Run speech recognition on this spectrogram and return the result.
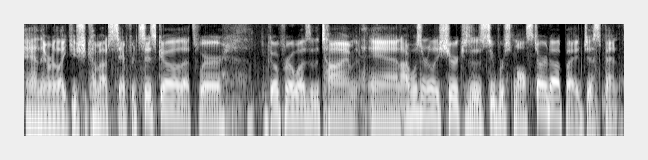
and they were like, you should come out to San Francisco. That's where GoPro was at the time. And I wasn't really sure because it was a super small startup. I had just spent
